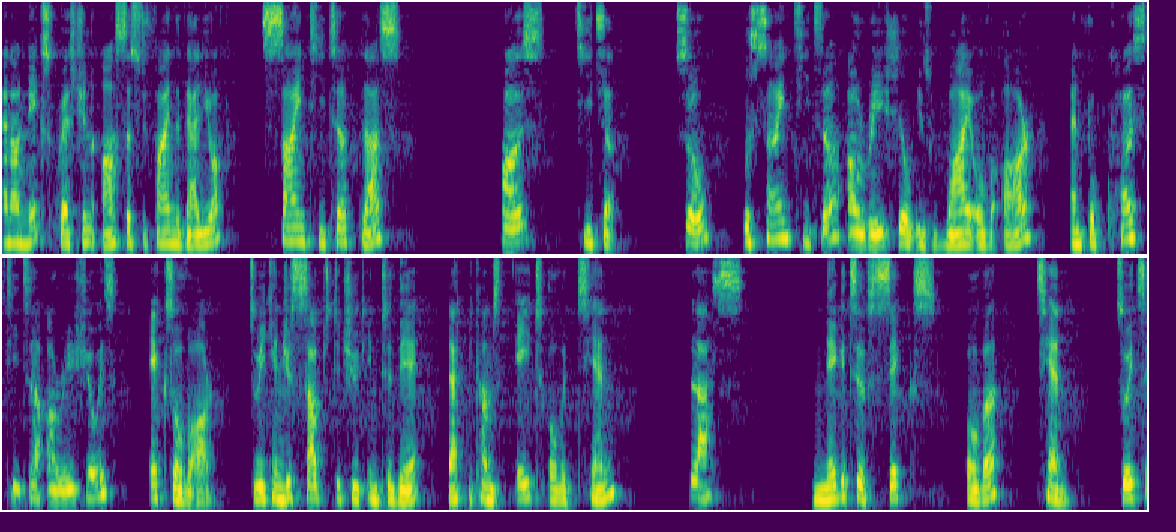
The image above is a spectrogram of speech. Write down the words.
And our next question asks us to find the value of sine theta plus cos theta. So for sine theta, our ratio is y over r, and for cos theta, our ratio is x over r. So we can just substitute into there. That becomes 8 over 10 plus negative 6 over 10. So it's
